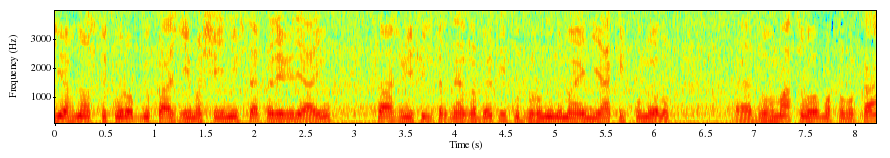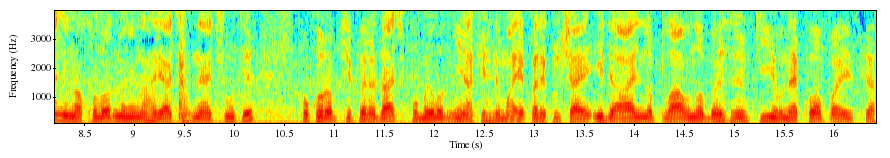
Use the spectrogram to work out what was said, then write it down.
діагностику роблю кожній машині, все перевіряю. Сажовий фільтр не забитий, по двигуну немає ніяких помилок. Е, Двогмасового маховика ні на холодну, ні на гарячу не чути. По коробці передач помилок ніяких немає. Переключає ідеально, плавно, без ривків, не копається,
